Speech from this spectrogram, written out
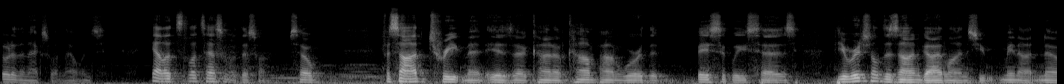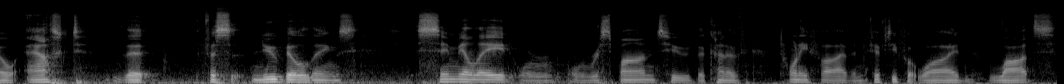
go to the next one. That one's yeah. Let's let's ask about this one. So, facade treatment is a kind of compound word that basically says the original design guidelines. You may not know asked that new buildings simulate or, or respond to the kind of 25 and 50 foot wide lots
